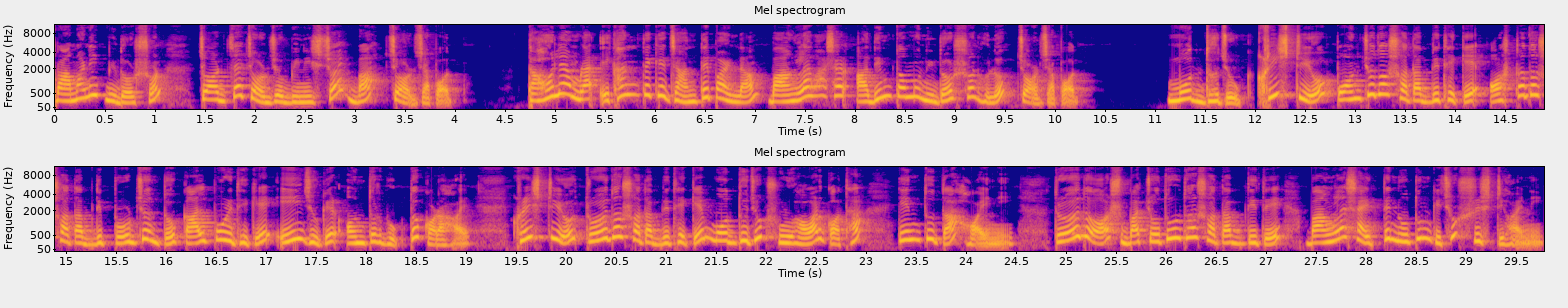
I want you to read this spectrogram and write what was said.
প্রামাণিক নিদর্শন চর্যাচর্য বিনিশ্চয় বা চর্যাপদ। তাহলে আমরা এখান থেকে জানতে পারলাম বাংলা ভাষার আদিমতম নিদর্শন হলো চর্যাপদ। মধ্যযুগ। খ্রিস্টীয় পঞ্চদশ শতাব্দী থেকে অষ্টাদশ শতাব্দী পর্যন্ত কালপরিধিকে এই যুগের অন্তর্ভুক্ত করা হয়। খ্রিস্টীয় ত্রয়োদশ শতাব্দী থেকে মধ্যযুগ শুরু হওয়ার কথা কিন্তু তা হয়নি। ত্রয়োদশ বা চতুর্দশ শতাব্দীতে বাংলা সাহিত্যে নতুন কিছু সৃষ্টি হয়নি।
